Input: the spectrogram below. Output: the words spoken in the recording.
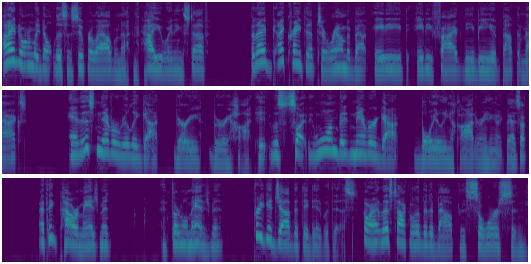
I normally don't listen super loud when I'm evaluating stuff, but I, I cranked up to around about 80 to 85 dB, about the max. And this never really got very, very hot. It was slightly warm, but it never got boiling hot or anything like that. So I think power management and thermal management, pretty good job that they did with this. All right, let's talk a little bit about the source and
